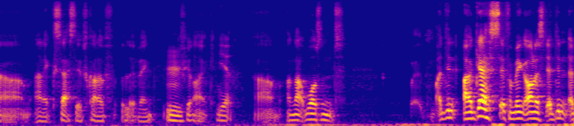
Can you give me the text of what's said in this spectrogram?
um, and excessive kind of living, Mm. if you like. Yeah. Um, and that wasn't. I didn't. I guess if I'm being honest, I didn't. I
